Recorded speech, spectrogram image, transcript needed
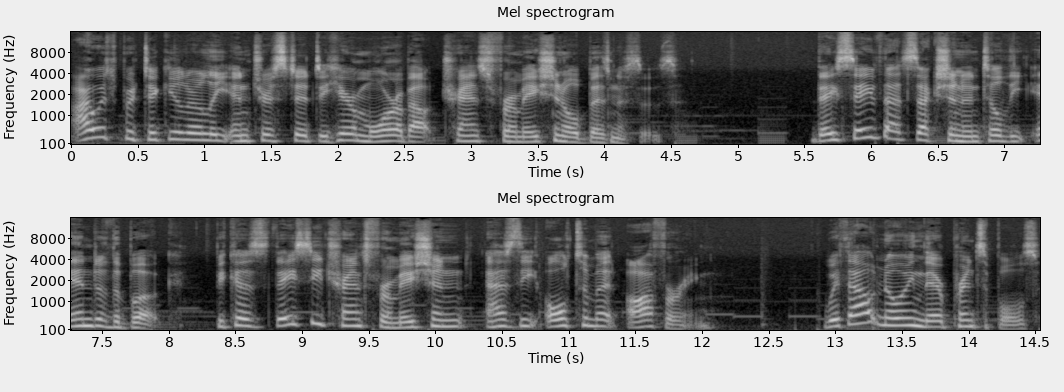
I was particularly interested to hear more about transformational businesses. They save that section until the end of the book because they see transformation as the ultimate offering. Without knowing their principles,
